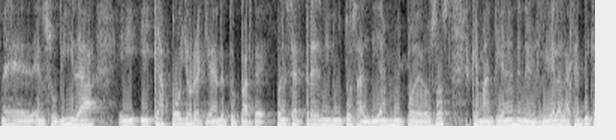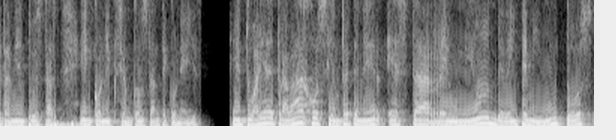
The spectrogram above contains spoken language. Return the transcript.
eh, en su vida y, qué apoyo requieren de tu parte. Pueden ser tres minutos al día muy poderosos que mantienen en el riel a la gente y que también tú estás en conexión constante con ellos. En tu área de trabajo siempre tener esta reunión de 20 minutos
